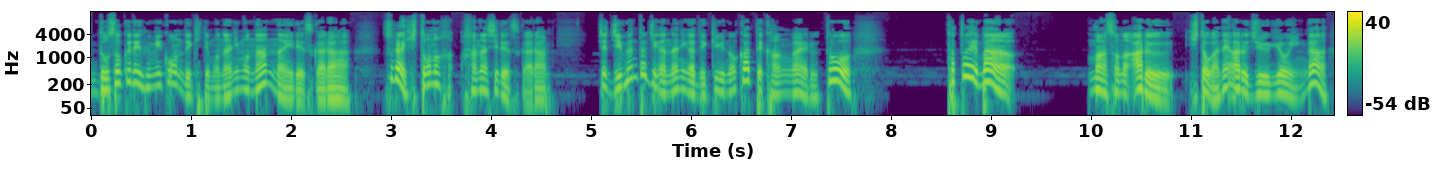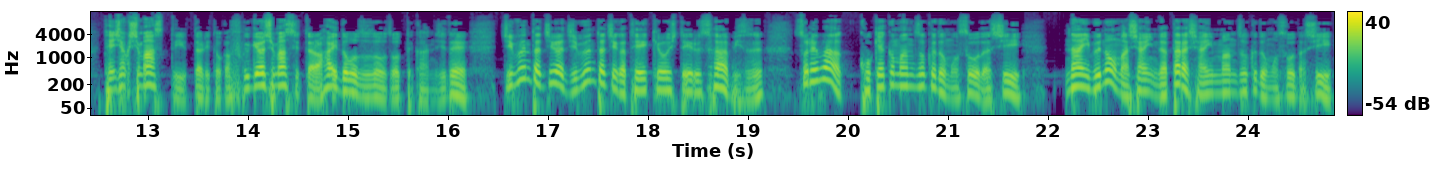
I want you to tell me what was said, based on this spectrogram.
土足で踏み込んできても何もなんないですから、それは人の話ですから、じゃあ自分たちが何ができるのかって考えると、例えば、まあそのある人がね、ある従業員が転職しますって言ったりとか、副業しますって言ったら、はいどうぞどうぞって感じで、自分たちは自分たちが提供しているサービス、それは顧客満足度もそうだし、内部のまあ社員だったら社員満足度もそうだし、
